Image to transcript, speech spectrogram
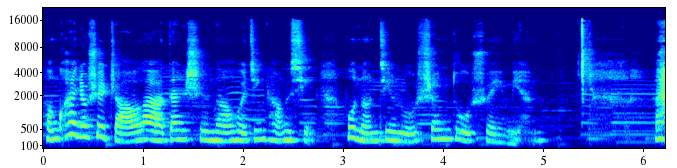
很快就睡着了，但是呢，会经常醒，不能进入深度睡眠。唉，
